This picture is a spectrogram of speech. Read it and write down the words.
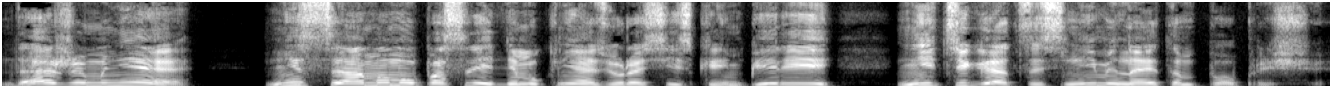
Даже мне, не самому последнему князю Российской империи, не тягаться с ними на этом поприще.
